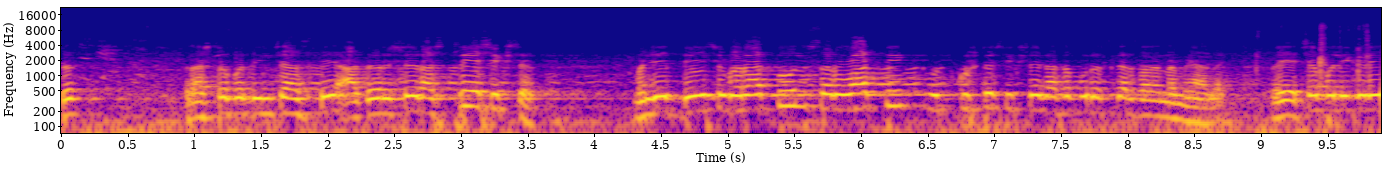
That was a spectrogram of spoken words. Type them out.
तर राष्ट्रपतींच्या हस्ते आदर्श राष्ट्रीय शिक्षक म्हणजे देशभरातून सर्वाधिक उत्कृष्ट शिक्षक असा पुरस्कार सरांना मिळाला आहे म्हणजे याच्या पलीकडे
